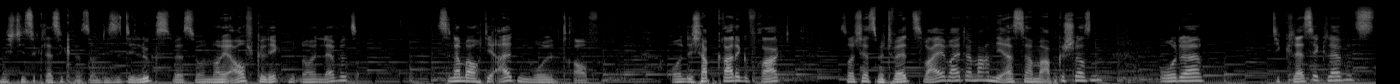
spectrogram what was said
nicht diese Classic-Version, diese Deluxe-Version neu aufgelegt mit neuen Levels. Es sind aber auch die alten wohl drauf. Und ich habe gerade gefragt, soll ich jetzt mit Welt 2 weitermachen? Die erste haben wir abgeschlossen. Oder die Classic-Levels,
